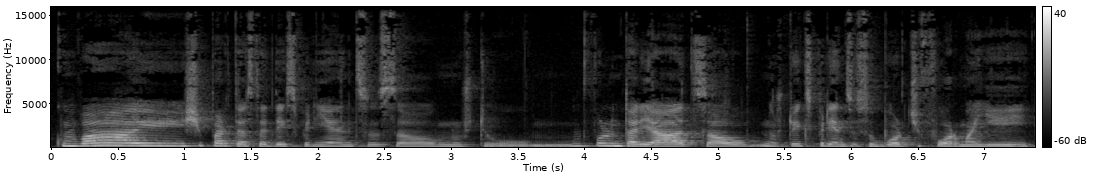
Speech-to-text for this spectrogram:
Cumva ai și partea asta de experiență sau, nu știu, voluntariat sau, nu știu, experiență sub orice forma ei.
